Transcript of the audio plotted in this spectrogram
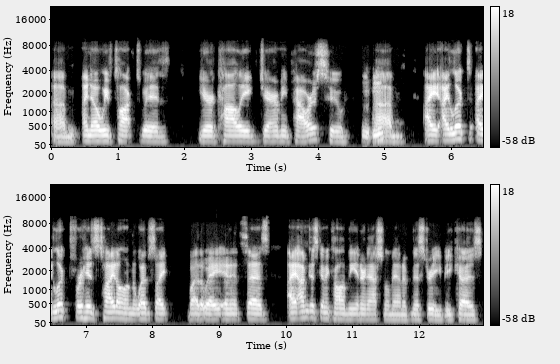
Um, I know we've talked with your colleague Jeremy Powers, who mm-hmm. um, I, I, looked I looked for his title on the website, by the way, and it says I, I'm just going to call him the International Man of Mystery because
